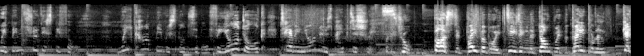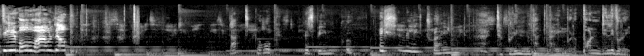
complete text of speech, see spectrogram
we've been through this before. We can't be responsible for your dog tearing your newspaper to shreds. It's your bastard paperboy teasing the dog with the paper and getting him all wound up. That dog has been professionally trained to bring that paper upon delivery.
